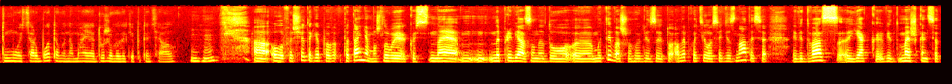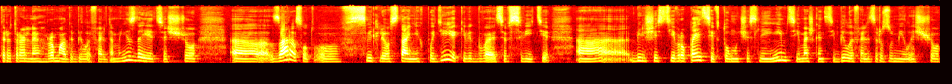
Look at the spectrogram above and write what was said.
тому ось ця робота вона має дуже великий потенціал. Угу. А, Олаф, а ще таке пи- питання, можливо, якось не, не прив'язане до мети вашого візиту, але б хотілося дізнатися від вас, як від мешканця територіальної громади Білефельда. Мені здається, що е, зараз, от в світлі останніх подій, які відбуваються в світі, більшість європейців, в тому числі і німці, і мешканці Білефельд, зрозуміли, що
